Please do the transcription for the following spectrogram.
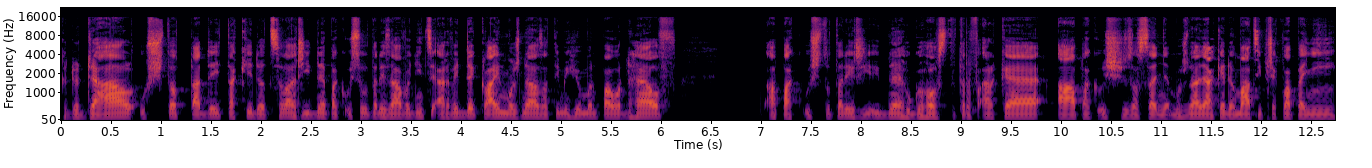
Kdo dál, už to tady taky docela řídne, pak už jsou tady závodníci Arvid de Klein, možná za tými Human Powered Health, a pak už to tady řídne Hugo Hofstetter v Arke a pak už zase možná nějaké domácí překvapení.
